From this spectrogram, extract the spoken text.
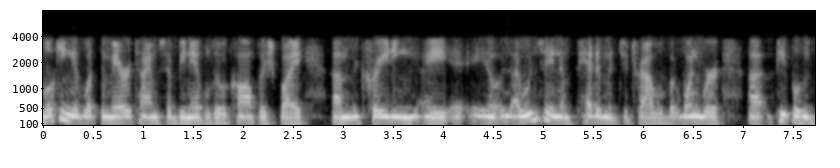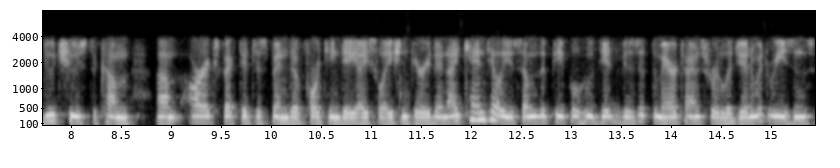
looking at what the Maritimes have been able to accomplish by um, creating a, a, you know, I wouldn't say an impediment to travel, but one where uh, people who do choose to come um, are expected to spend a 14 day isolation period. And I can tell you some of the people who did visit the Maritimes for legitimate reasons,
